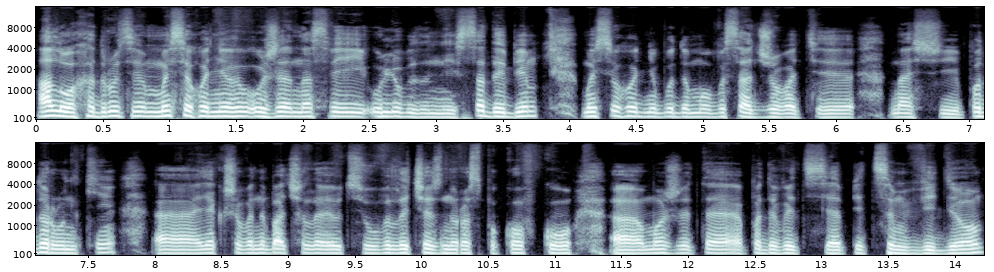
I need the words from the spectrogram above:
Алоха, друзі. Ми сьогодні вже на своїй улюбленій садибі. Ми сьогодні будемо висаджувати е, наші подарунки. Е, Якщо ви не бачили цю величезну розпаковку, е, можете подивитися під цим відео.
